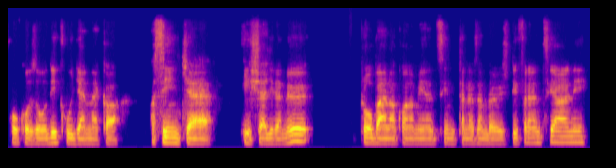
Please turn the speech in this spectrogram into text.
fokozódik, úgy ennek a, a szintje is egyre nő, próbálnak valamilyen szinten ezen belül is differenciálni,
